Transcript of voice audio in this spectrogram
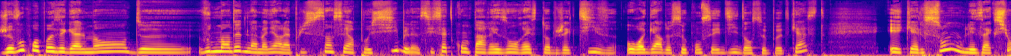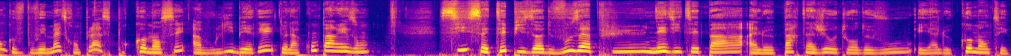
Je vous propose également de vous demander de la manière la plus sincère possible si cette comparaison reste objective au regard de ce qu'on s'est dit dans ce podcast et quelles sont les actions que vous pouvez mettre en place pour commencer à vous libérer de la comparaison. Si cet épisode vous a plu, n'hésitez pas à le partager autour de vous et à le commenter.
